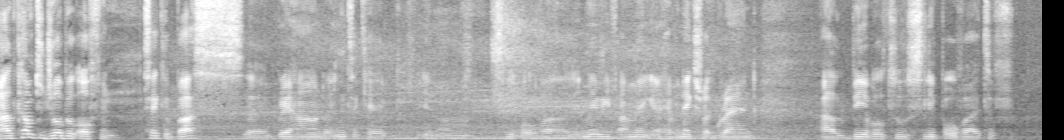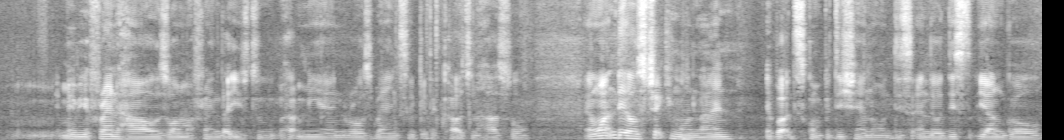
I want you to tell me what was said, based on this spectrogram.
I'll come to Joburg often. Take a bus, uh, Greyhound or Intercape. You know, sleep over. Maybe if I make I have an extra grand, I'll be able to sleep over at a maybe a friend house. One of my friends that used to help me and Rosebank sleep at the couch and hustle. And one day I was checking online about this competition or this, and there was this young girl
